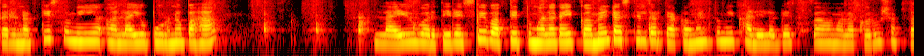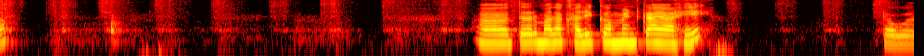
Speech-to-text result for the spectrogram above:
तर नक्कीच तुम्ही लाईव्ह पूर्ण पहा. लाईव्हवरती रेसिपी बाबतीत तुम्हाला काही कमेंट असतील तर त्या कमेंट तुम्ही खाली लगेच मला करू शकता. तर मला खाली कमेंट काय आहे? टॉवर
